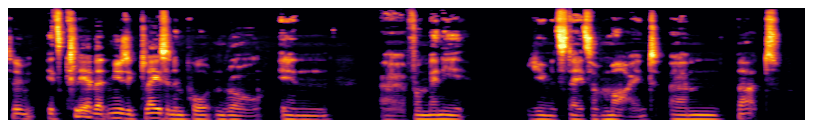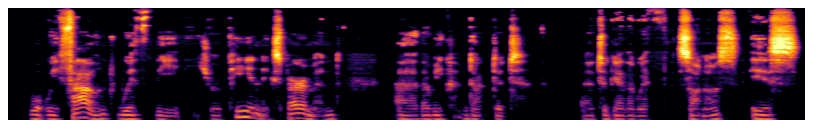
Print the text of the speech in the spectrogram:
So it's clear that music plays an important role in uh, for many human states of mind. Um, but what we found with the European experiment uh, that we conducted uh, together with Sonos is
